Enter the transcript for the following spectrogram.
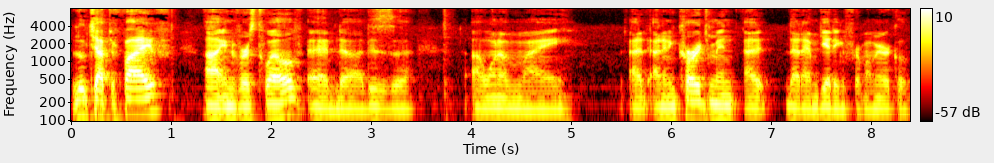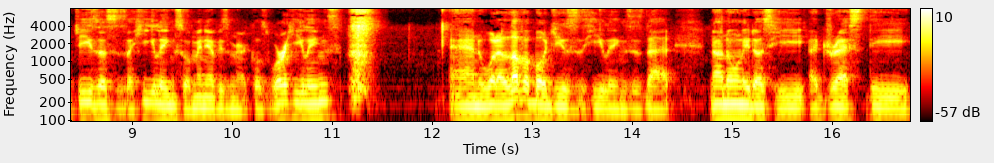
Luke chapter 5 uh, in verse 12. And uh, this is a, uh, one of my, an encouragement uh, that I'm getting from a miracle of Jesus is a healing. So many of his miracles were healings. And what I love about Jesus' healings is that not only does he address the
